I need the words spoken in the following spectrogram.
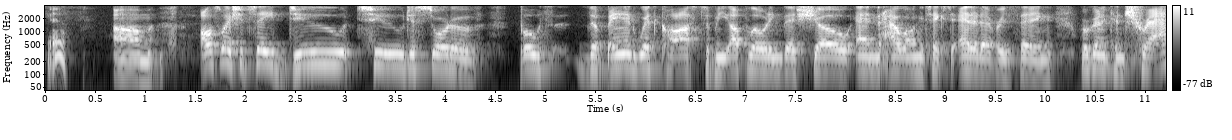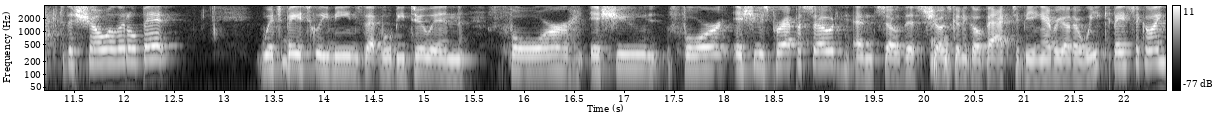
Yeah. Um, also, I should say, due to just sort of both the bandwidth costs of me uploading this show and how long it takes to edit everything, we're going to contract the show a little bit, which basically means that we'll be doing four issue four issues per episode, and so this show is going to go back to being every other week, basically.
